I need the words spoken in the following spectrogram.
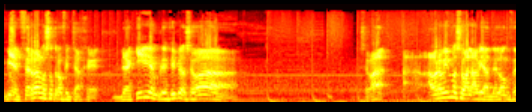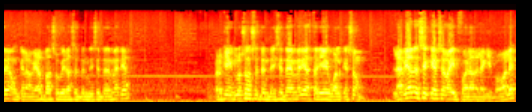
Bien, cerramos otro fichaje. De aquí, en principio, se va... Se va... Ahora mismo se va la Viad del 11, aunque la Viad va a subir a 77 de media. Pero que incluso en 77 de media estaría igual que son. La Viad es que se va a ir fuera del equipo, ¿vale?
